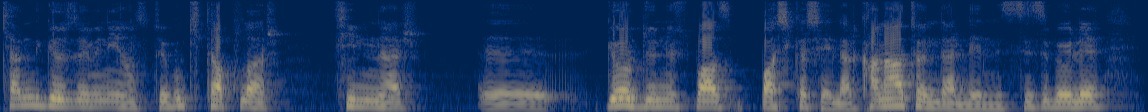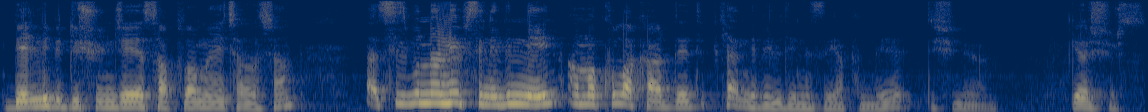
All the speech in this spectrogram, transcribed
kendi gözlemini yansıtıyor. Bu kitaplar, filmler, e, gördüğünüz bazı başka şeyler, kanaat önderleriniz, sizi böyle belli bir düşünceye saplamaya çalışan siz bunların hepsini dinleyin ama kulak ardı edip kendi bildiğinizi yapın diye düşünüyorum. Görüşürüz.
